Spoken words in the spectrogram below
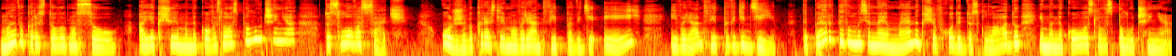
ми використовуємо so, а якщо іменникове словосполучення, то слово such. Отже, викреслюємо варіант відповіді A і варіант відповіді D. Тепер дивимося на іменник, що входить до складу іменникового словосполучення.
